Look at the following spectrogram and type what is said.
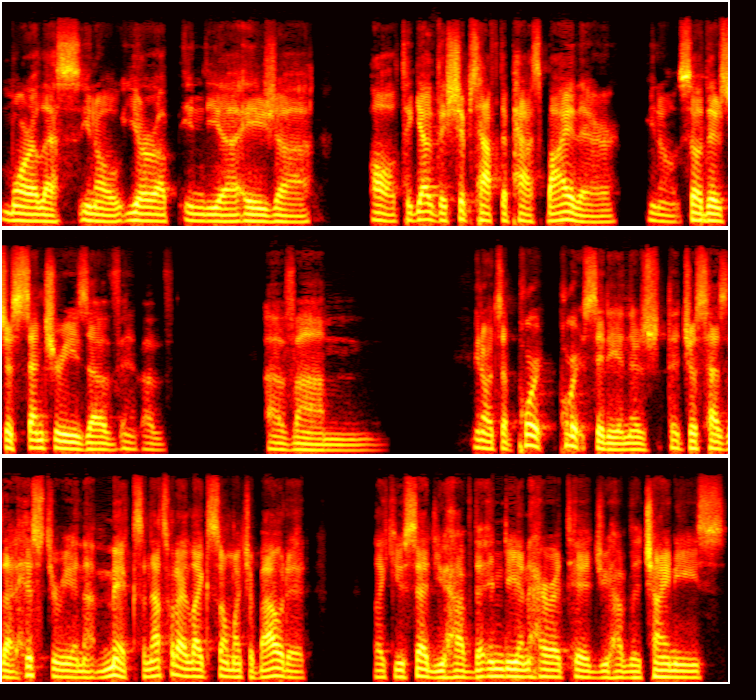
more or less, you know, Europe, India, Asia, all together. The ships have to pass by there, you know. So mm-hmm. there's just centuries of of of um, you know, it's a port port city, and there's it just has that history and that mix, and that's what I like so much about it like you said, you have the Indian heritage, you have the Chinese,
